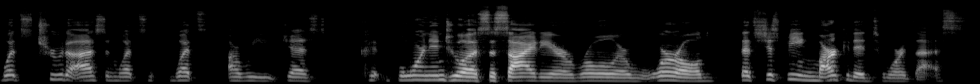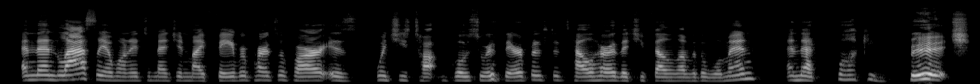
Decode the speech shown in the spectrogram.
What's true to us and what's what's are we just born into a society or a role or world that's just being marketed towards us? And then lastly i wanted to mention my favorite part so far is when she ta- goes to her therapist to tell her that she fell in love with a woman and that fucking bitch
